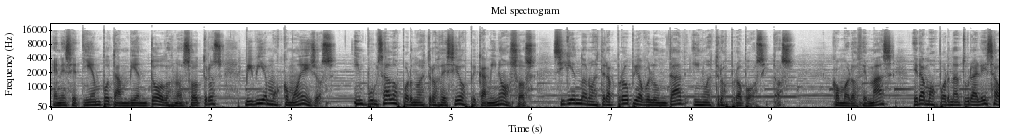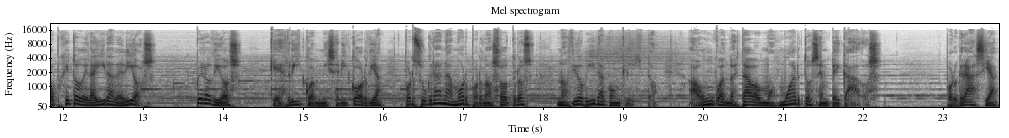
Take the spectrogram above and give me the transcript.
En ese tiempo también todos nosotros vivíamos como ellos, impulsados por nuestros deseos pecaminosos, siguiendo nuestra propia voluntad y nuestros propósitos. Como los demás, éramos por naturaleza objeto de la ira de Dios. Pero Dios, que es rico en misericordia, por su gran amor por nosotros, nos dio vida con Cristo, aun cuando estábamos muertos en pecados. Por gracia,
